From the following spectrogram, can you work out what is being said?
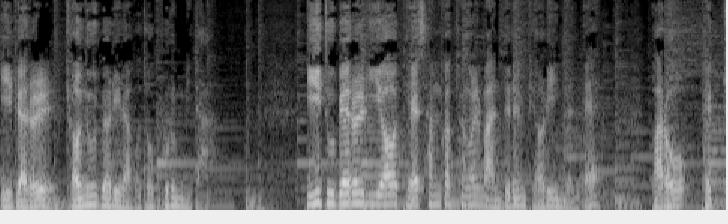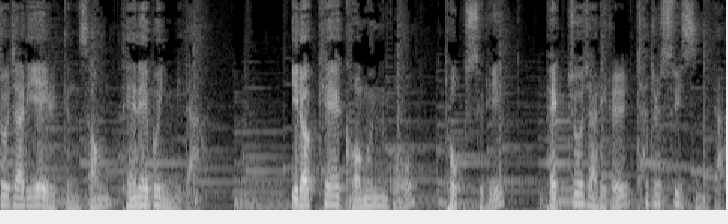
이 별을 견우별이라고도 부릅니다. 이 두 별을 이어 대삼각형을 만드는 별이 있는데 바로 백조 자리의 1등성 데네브입니다. 이렇게 검은고, 독수리, 백조 자리를 찾을 수 있습니다.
